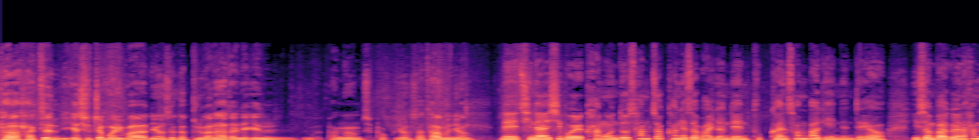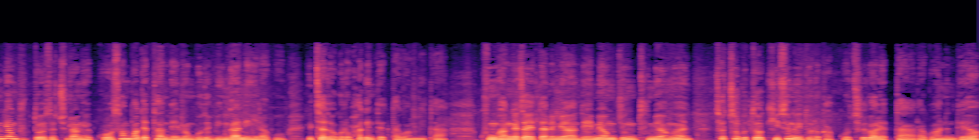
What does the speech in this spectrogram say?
자, 하여튼 이게 실정법 위반이어서 그 불가능하다는 얘기는 방금 짚었고요. 자, 다음은요. 네, 지난 15일 강원도 삼척항에서 발견된 북한 선박이 있는데요. 이 선박은 함경북도에서 출항했고 선박에 탄 4명 모두 민간인이라고 1차적으로 확인됐다고 합니다. 군 관계자에 따르면 4명 중 2명은 최초부터 기순 의도를 갖고 출발했다라고 하는데요.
